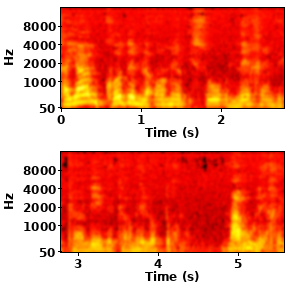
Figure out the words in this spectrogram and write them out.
קיים קודם לעומר איסור לחם וקרלי וכרמל לא תאכלו. מהו לחם?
